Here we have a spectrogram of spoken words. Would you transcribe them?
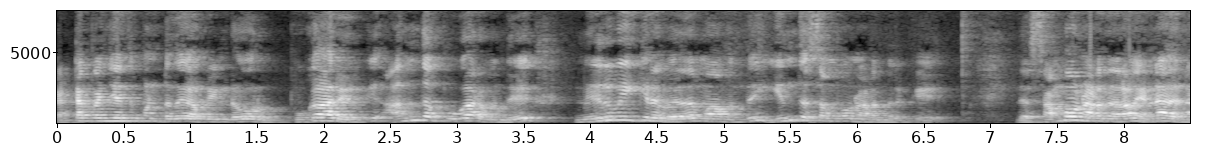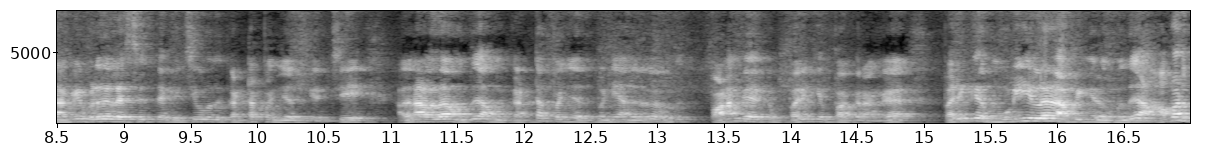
கட்ட பஞ்சாயத்து பண்ணுறது அப்படின்ற ஒரு புகார் இருக்குது அந்த புகாரை வந்து நிரூபிக்கிற விதமாக வந்து இந்த சம்பவம் நடந்திருக்கு. இந்த சம்பவம் நடந்ததுனால என்ன ஆகுதுனாக்க விடுதலை சிறுத்தை கட்சி ஒரு கட்ட பஞ்சாயத்து கட்சி. அதனால தான் வந்து அவங்க கட்ட பஞ்சாயத்து பண்ணி அதில் வந்து பணம் கேட்க பறிக்க பார்க்குறாங்க பறிக்க முடியல அப்படிங்கிறது வந்து அவர்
